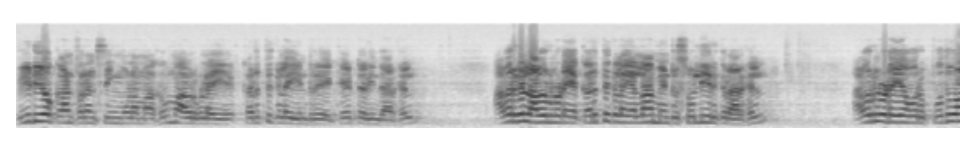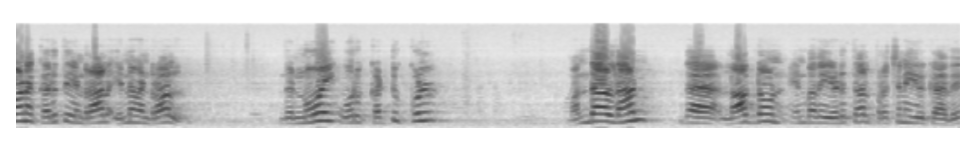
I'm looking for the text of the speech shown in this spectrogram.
வீடியோ கான்ஃபரன்சிங் மூலமாகவும் அவர்களை கருத்துக்களை இன்று கேட்டறிந்தார்கள். அவர்கள் அவர்களுடைய கருத்துக்களை எல்லாம் இன்று சொல்லியிருக்கிறார்கள். அவர்களுடைய ஒரு பொதுவான கருத்து என்றால் என்னவென்றால் இந்த நோய் ஒரு கட்டுக்குள் வந்தால்தான் இந்த லாக்டவுன் என்பதை எடுத்தால் பிரச்சனை இருக்காது.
